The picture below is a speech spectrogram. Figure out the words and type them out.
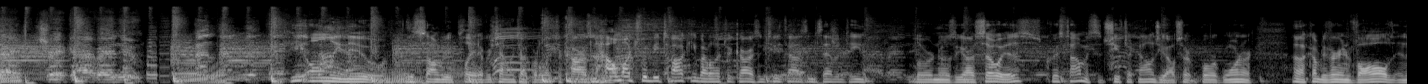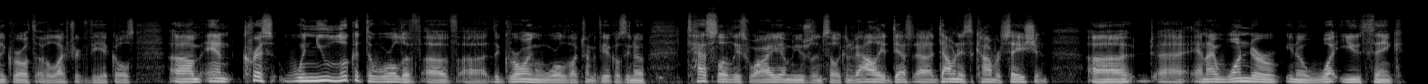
Electric Avenue. He only knew this song we played every time we talk about electric cars and how much we'd be talking about electric cars in 2017. Lord knows we are. So is Chris Thomas, the Chief Technology Officer at BorgWarner, a company very involved in the growth of electric vehicles. Um, and Chris, when you look at the world of, of uh, the growing world of electronic vehicles, you know, Tesla, at least where I am usually in Silicon Valley, des- uh, dominates the conversation. Uh, uh, and I wonder, you know, what you think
